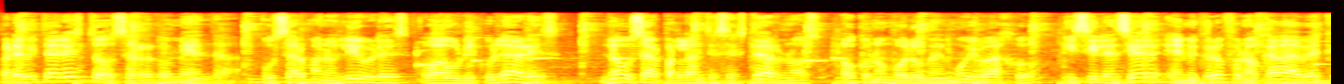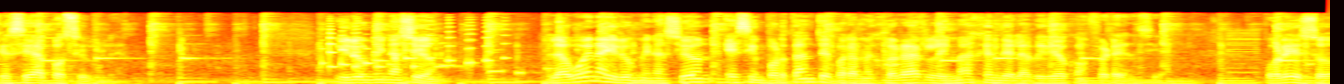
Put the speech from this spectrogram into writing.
Para evitar esto se recomienda usar manos libres o auriculares, no usar parlantes externos o con un volumen muy bajo y silenciar el micrófono cada vez que sea posible. Iluminación. La buena iluminación es importante para mejorar la imagen de la videoconferencia. Por eso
